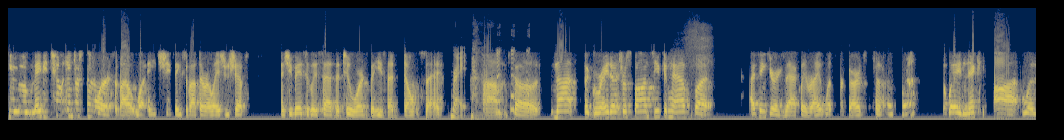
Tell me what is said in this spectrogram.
two maybe two interesting words about what she thinks about their relationship, and she basically said the two words that he said, "Don't say." Right. Um, so not the greatest response you can have, but I think you're exactly right with regards to her breath. The way Nick uh, was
